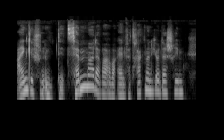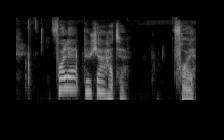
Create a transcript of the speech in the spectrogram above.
eigentlich schon im Dezember, da war aber ein Vertrag noch nicht unterschrieben, volle Bücher hatte. Voll.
